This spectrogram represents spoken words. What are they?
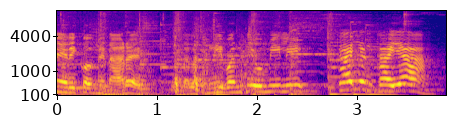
Nery Menares. Sa Lakniban Tiumili, kayang-kaya.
